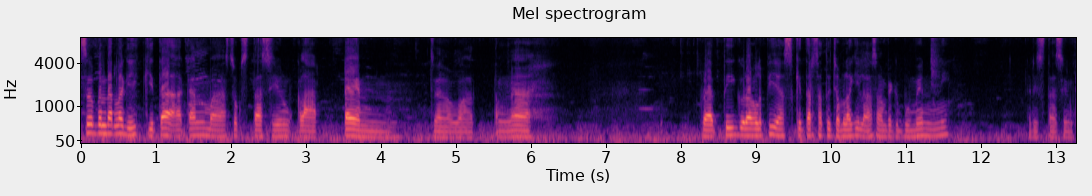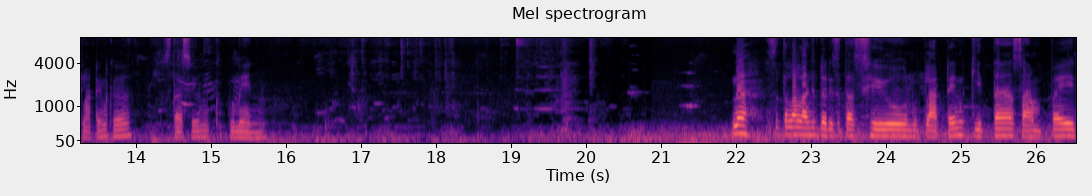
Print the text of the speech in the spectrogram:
Sebentar lagi kita akan masuk stasiun Klaten, Jawa Tengah. Berarti kurang lebih ya sekitar satu jam lagi lah sampai ke Bumen ini dari stasiun Klaten ke stasiun Kebumen. Nah, setelah lanjut dari stasiun Klaten, kita sampai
